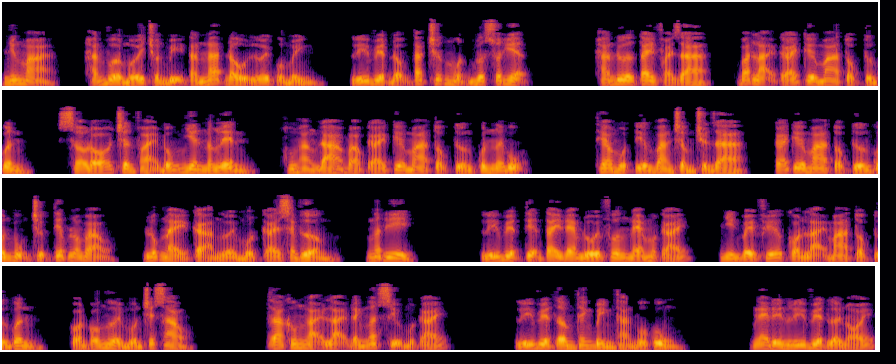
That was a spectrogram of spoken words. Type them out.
nhưng mà, hắn vừa mới chuẩn bị cắn nát đầu lưỡi của mình, lý việt động tác trước một bước xuất hiện. Hắn đưa tay phải ra, bắt lại cái kia ma tộc tướng quân, sau đó chân phải bỗng nhiên nâng lên, hung hăng đá vào cái kia ma tộc tướng quân nơi bụng. Theo một tiếng vang trầm truyền ra, cái kia ma tộc tướng quân bụng trực tiếp lõm vào, lúc này cả người một cái xem thường, ngất đi. Lý việt tiện tay đem đối phương ném một cái, nhìn về phía còn lại ma tộc tướng quân, còn có người muốn chết sao? Ta không ngại lại đánh ngất xỉu một cái. Lý việt âm thanh bình thản vô cùng. Nghe đến lý việt lời nói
